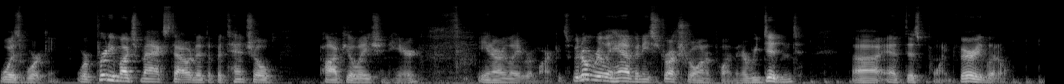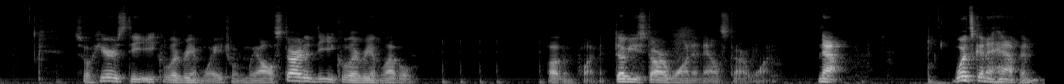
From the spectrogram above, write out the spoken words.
was working. We're pretty much maxed out at the potential population here in our labor markets. We don't really have any structural unemployment, or we didn't uh, at this point, very little. So here's the equilibrium wage when we all started, the equilibrium level of employment, W star 1 and L star 1. Now, what's going to happen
